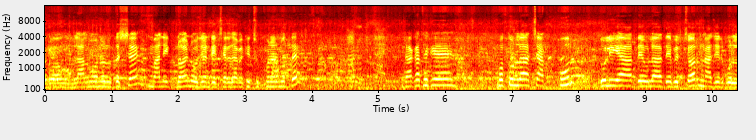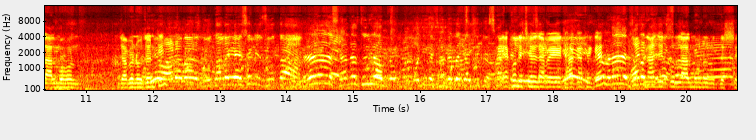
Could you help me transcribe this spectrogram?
এবং লালমোহনের উদ্দেশ্যে মানিক নয়, নৌযানটি ছেড়ে যাবে কিছুক্ষণের মধ্যে। ঢাকা থেকে ফতুল্লা চাঁদপুর, দুলিয়া, দেউলা দেবীর চর নাজিরপুর, লালমোহন যাবেন নৌযানটি এখনই ছেড়ে যাবে ঢাকা থেকে নাজিরপুর, লালমোহনের উদ্দেশ্যে।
